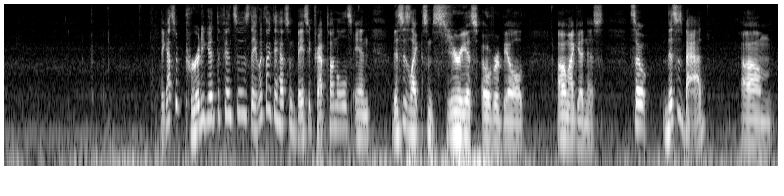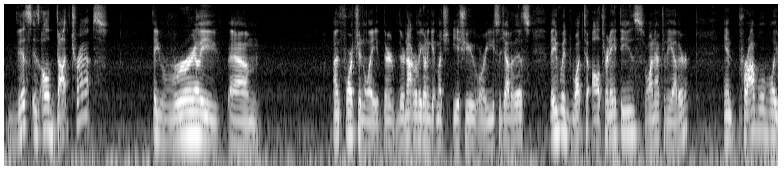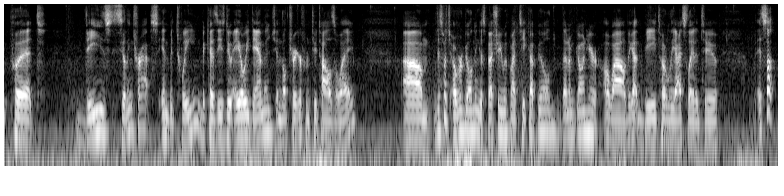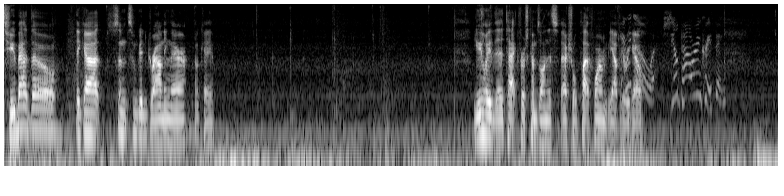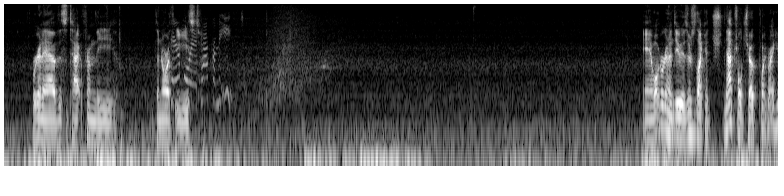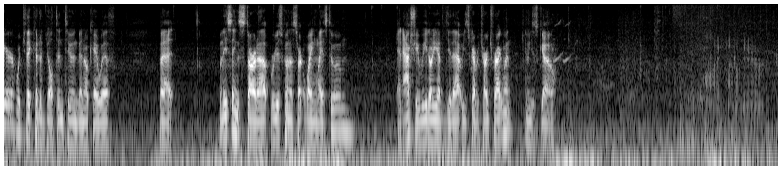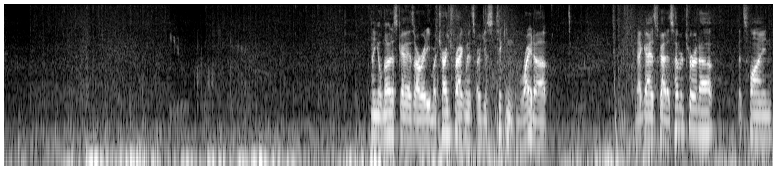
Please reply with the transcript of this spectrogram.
They got some pretty good defenses. They look like they have some basic trap tunnels, and this is like some serious overbuild. Oh my goodness. So, this is bad. Um, this is all dot traps. They really, um, unfortunately, they're they're not really going to get much issue or usage out of this they would want to alternate these one after the other and probably put these ceiling traps in between because these do AoE damage and they'll trigger from two tiles away. Um, this much overbuilding, especially with my teacup build that I'm going here. Oh wow, they got B totally isolated too. It's not too bad though. They got some some good grounding there. Okay. Usually the attack first comes on this actual platform. Yep, here, we go. go. Shield power increasing. We're gonna have this attack from the the northeast. And what we're going to do is there's like a ch natural choke point right here, which they could have built into and been okay with. But when these things start up, we're just going to start weighing lace to them. And actually, we don't even have to do that. We just grab a charge fragment and we just go. And you'll notice, guys, already my charge fragments are just ticking right up. That guy's got his hover turret up. That's fine.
